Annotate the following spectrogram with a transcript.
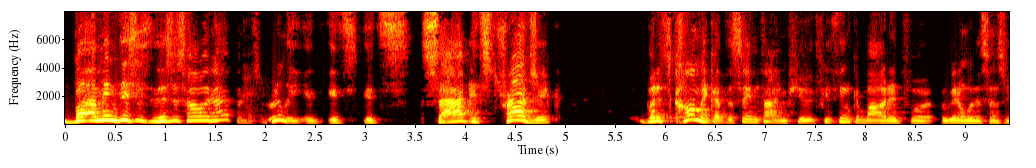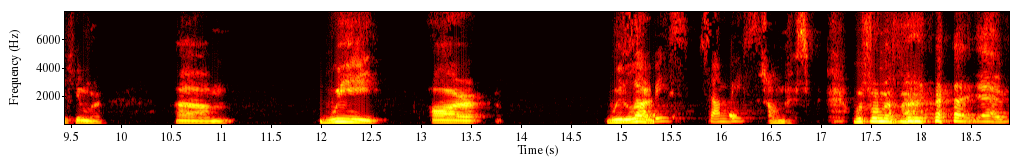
but I mean, this is this is how it happens. Really, it, it's it's sad, it's tragic, but it's comic at the same time. If you if you think about it for you know with a sense of humor, um, we are we learn. Zombies zombies. We're from a yeah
